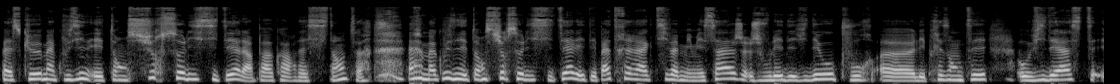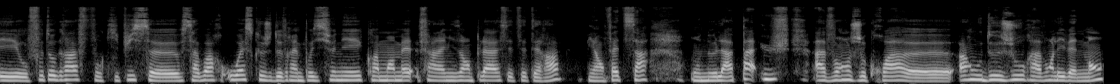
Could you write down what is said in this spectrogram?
parce que ma cousine étant sursollicitée, elle n'a pas encore d'assistante. ma cousine étant sursollicitée, elle n'était pas très réactive à mes messages. Je voulais des vidéos pour les présenter aux vidéastes et aux photographes pour qu'ils puissent euh, savoir où est-ce que je devrais me positionner, comment faire la mise en place, etc. Et en fait, ça, on ne l'a pas eu avant, je crois, euh, un ou deux jours avant l'événement.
